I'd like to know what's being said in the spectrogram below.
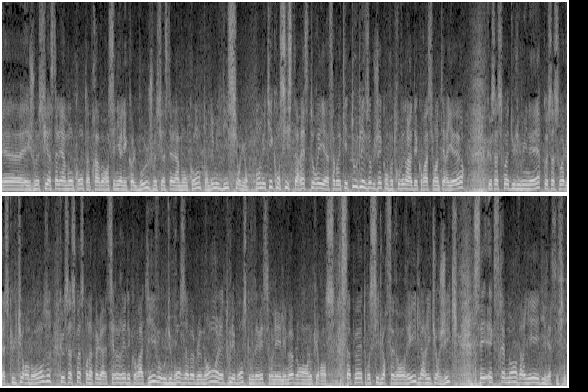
Euh, et je me suis installé à mon compte après avoir enseigné à l'école Boulle. Je me suis installé à mon compte en 2010 sur Lyon. Mon métier consiste à restaurer et à fabriquer tous les objets qu'on peut trouver dans la décoration intérieure, que ce soit du luminaire, que ce soit de la sculpture en bronze, que ce soit ce qu'on appelle la serrurerie décorative ou du bronze d'ameublement, tous les bronzes que vous avez sur les, les meubles en, en l'occurrence. Ça peut être aussi de l'orfèvrerie, de l'art liturgique. C'est extrêmement varié et diversifié.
